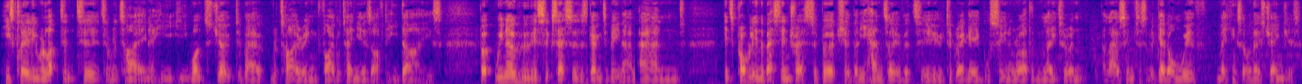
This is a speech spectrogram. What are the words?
he's clearly reluctant to, to retire. You know, he, he once joked about retiring five or ten years after he dies. But we know who his successor is going to be now, and it's probably in the best interests of Berkshire that he hands over to, to Greg Abel sooner rather than later and allows him to sort of get on with making some of those changes.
